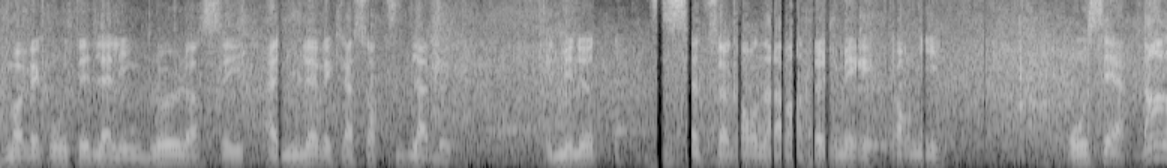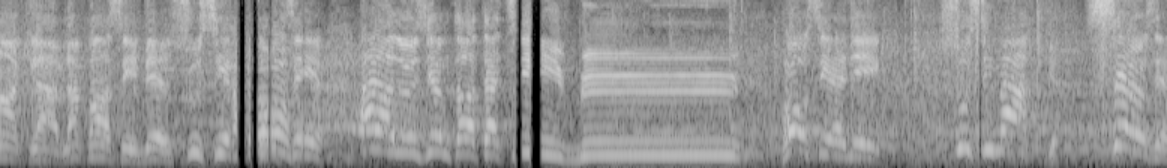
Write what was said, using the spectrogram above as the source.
du mauvais côté de la ligne bleue. là, C'est annulé avec la sortie de la baie. Une minute, 17 secondes à l'avantage numérique. Cormier au cercle, dans l'enclave. La passe est belle. Souci ralentir à la deuxième tentative. But océanique. Souci marque. C'est 1-0.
